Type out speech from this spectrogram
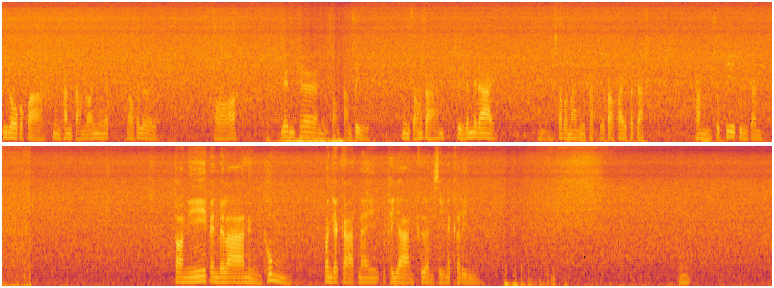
กิโลกว่าๆ1,300 เมตร เราก็เลย ขอ เล่นแค่1 2 3 4 1 2 3 4เล่นไม่ได้ก็ประมาณนี้ครับ เดี๋ยวต่อไปก็จะทำสุกี้กินกัน ตอนนี้เป็นเวลาหนึ่งทุ่ม บรรยากาศในอุทยานเขื่อนศรีนคริน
